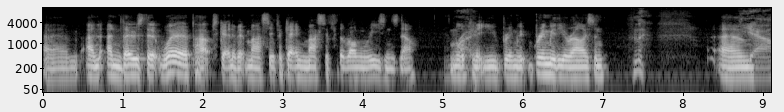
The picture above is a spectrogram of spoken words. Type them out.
Um, and and those that were perhaps getting a bit massive are getting massive for the wrong reasons now. I'm looking at you. Bring me, bring me the horizon. Um, Yeah.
